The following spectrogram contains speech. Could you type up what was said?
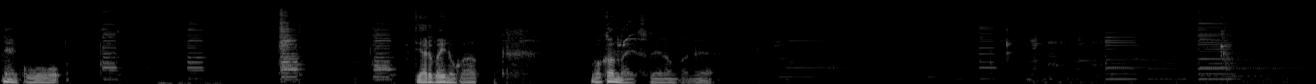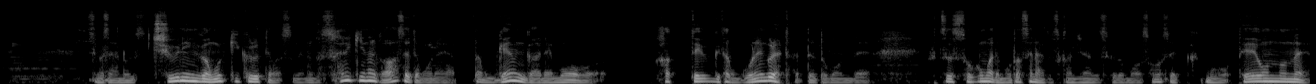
ね、こう、ってやればいいのかな。わかんないですね、なんかね。すいません、あの、チューニングが思いっきり狂ってますね。なんか最近なんか合わせてもね、多分弦がね、もう、張って、多分5年ぐらい経ってると思うんで、普通そこまで持たせないと感じなんですけども、そのせいか、もう低音のね、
